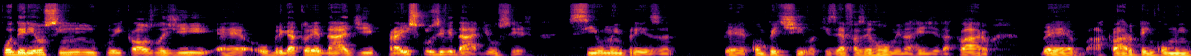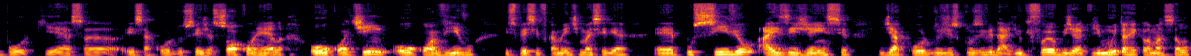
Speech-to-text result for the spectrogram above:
poderiam sim incluir cláusulas de é, obrigatoriedade para exclusividade, ou seja, se uma empresa é, competitiva quiser fazer home na rede da Claro, é, a Claro tem como impor que essa, esse acordo seja só com ela, ou com a TIM, ou com a Vivo especificamente, mas seria é, possível a exigência de acordos de exclusividade, o que foi objeto de muita reclamação,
